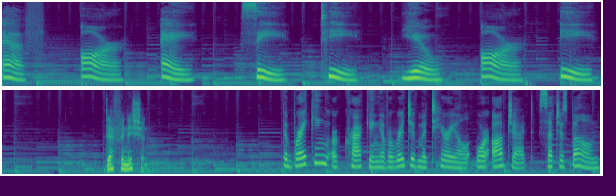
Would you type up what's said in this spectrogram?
F R A C T U R E Definition the breaking or cracking of a rigid material or object such as bone.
